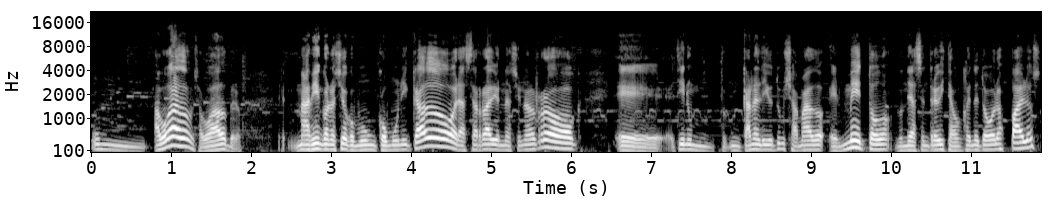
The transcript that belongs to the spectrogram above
un abogado, es abogado, pero eh, más bien conocido como un comunicador, hace radio en Nacional Rock. eh, tiene un, canal de YouTube llamado El Método, donde hace entrevistas con gente de todos los palos.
